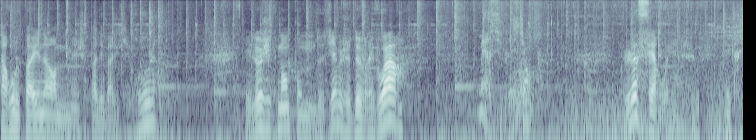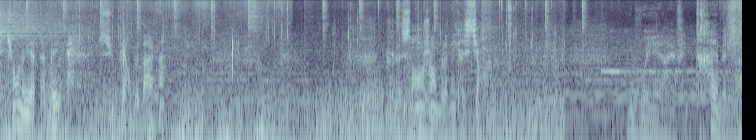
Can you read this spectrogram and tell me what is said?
Ça roule pas énorme, mais j'ai pas des balles qui roulent. Et logiquement, pour mon deuxième, je devrais voir, merci Christian, le fairway. Et Christian, lui, a tapé une superbe balle. Je le sens en jambe, l'ami Christian. Vous voyez là, il a fait une très belle balle.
